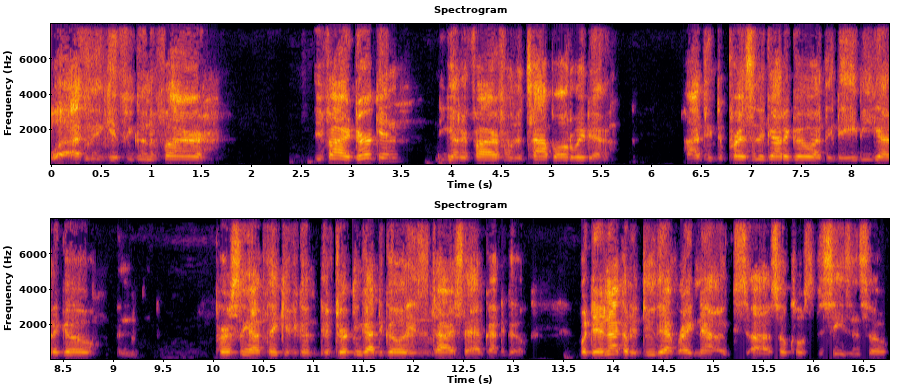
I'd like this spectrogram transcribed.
Well, I think if you're going to fire, you fire Durkin, you got to fire from the top all the way down. I think the president got to go. I think the AD got to go. And personally, I think if you're going, if Durkin got to go, his entire staff got to go. But they're not going to do that right now. It's uh, so close to the season, so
